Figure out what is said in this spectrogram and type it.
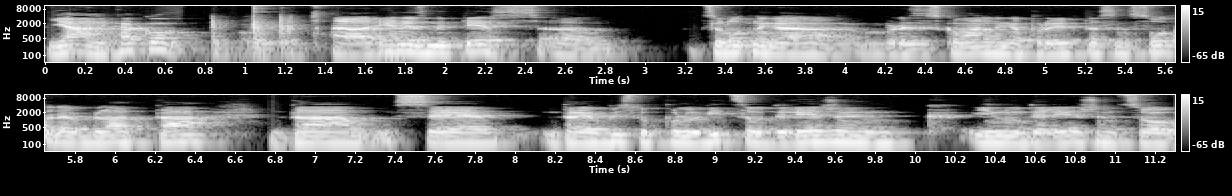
Ja, nekako uh, ena izmed teh. Uh, celotnega raziskovalnega projekta Sensotra je bila ta, da, se, da je v bistvu polovica udeleženk in udeležencev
